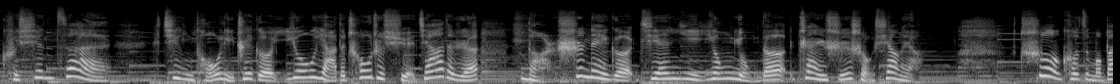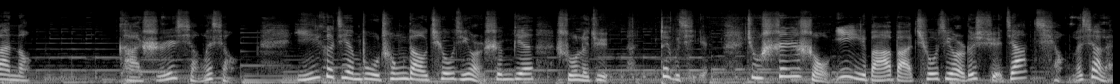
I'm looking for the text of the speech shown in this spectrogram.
可现在，镜头里这个优雅的抽着雪茄的人，哪是那个坚毅英勇的战时首相呀？这可怎么办呢？卡什想了想，一个箭步冲到丘吉尔身边，说了句“对不起”，就伸手一把把丘吉尔的雪茄抢了下来。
